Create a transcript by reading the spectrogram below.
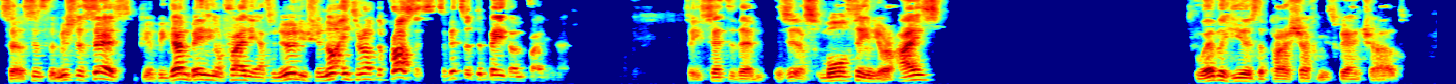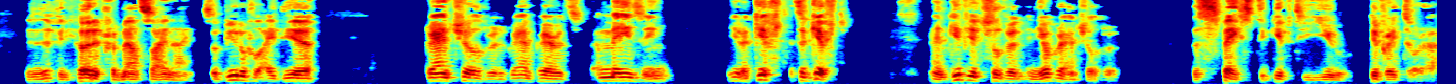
So since the Mishnah says if you have begun bathing on Friday afternoon, you should not interrupt the process. It's a mitzvah to bathe on Friday night. So he said to them, Is it a small thing in your eyes? Whoever hears the parasha from his grandchild is as if he heard it from Mount Sinai. It's a beautiful idea. Grandchildren, grandparents, amazing, you know, gift. It's a gift. And give your children and your grandchildren the space to give to you Divrei Torah.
